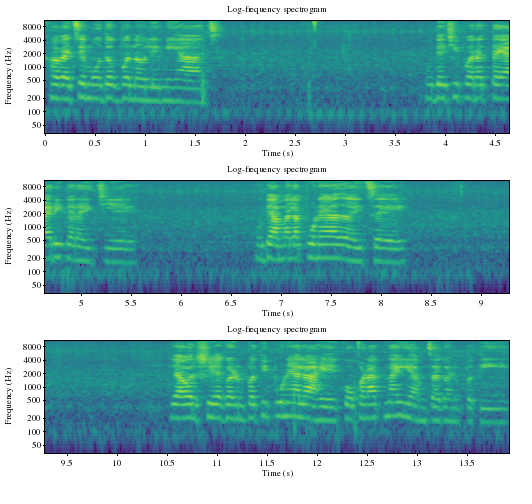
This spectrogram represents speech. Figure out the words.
खव्याचे मोदक बनवले मी आज. उद्याची परत तयारी करायची आहे. उद्या आम्हाला पुण्याला जायचं आहे यावर्षी गणपती पुण्याला आहे. कोकणात नाही आहे आमचा गणपती.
